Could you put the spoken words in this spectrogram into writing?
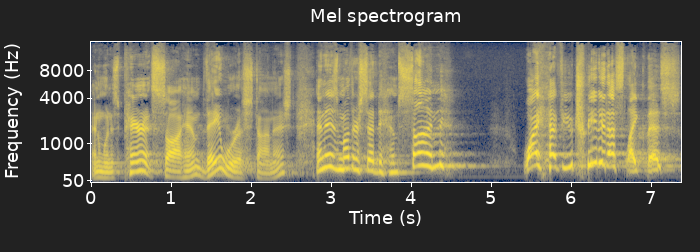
And when his parents saw him, they were astonished. And his mother said to him, Son, why have you treated us like this?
